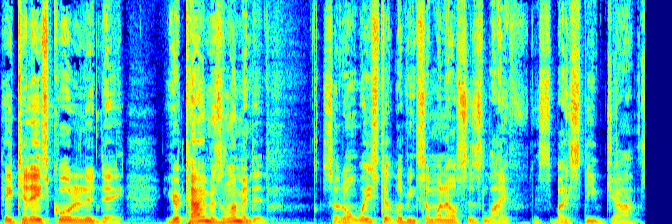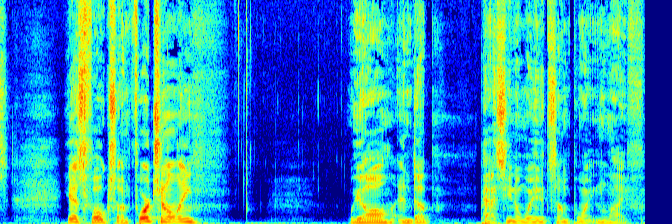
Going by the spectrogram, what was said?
Hey, today's quote of the day Your time is limited. So don't waste it living someone else's life. This is by Steve Jobs. Yes, folks, unfortunately, we all end up passing away at some point in life.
